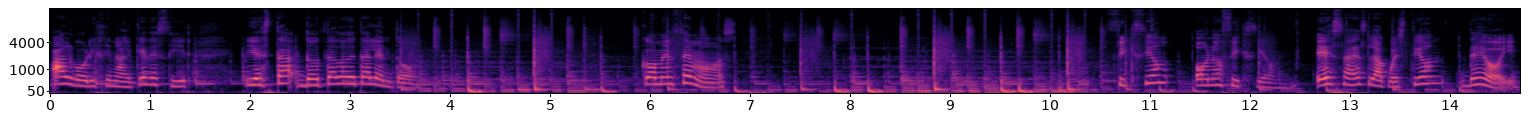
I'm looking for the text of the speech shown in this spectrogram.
algo original que decir y está dotado de talento. Comencemos. ¿Ficción o no ficción? Esa es la cuestión de hoy.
